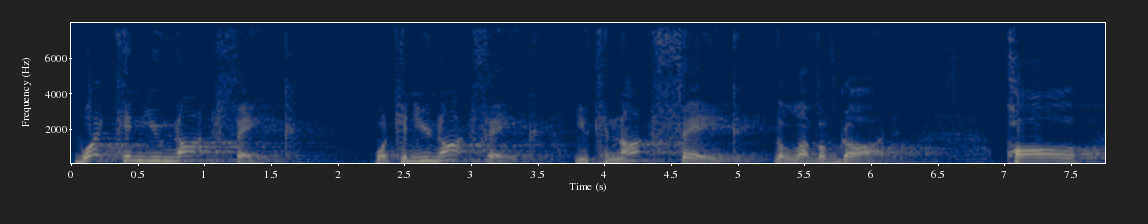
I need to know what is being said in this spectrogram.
What can you not fake? What can you not fake? You cannot fake the love of God. Paul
